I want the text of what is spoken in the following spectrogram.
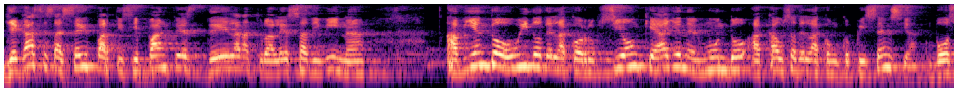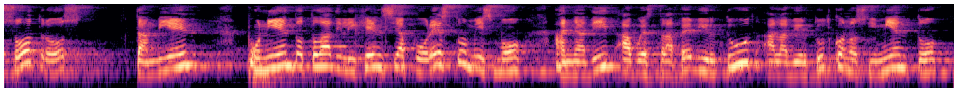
llegases a ser participantes de la naturaleza divina, habiendo huido de la corrupción que hay en el mundo a causa de la concupiscencia. Vosotros también, poniendo toda diligencia por esto mismo, Añadid a vuestra fe virtud, a la virtud conocimiento,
